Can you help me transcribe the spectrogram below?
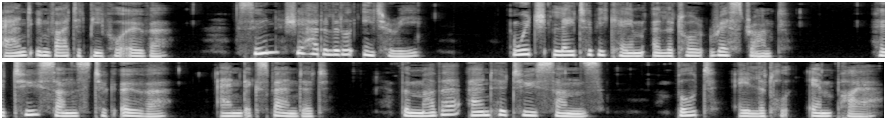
and invited people over. Soon she had a little eatery, which later became a little restaurant. Her two sons took over and expanded. The mother and her two sons built a little empire.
